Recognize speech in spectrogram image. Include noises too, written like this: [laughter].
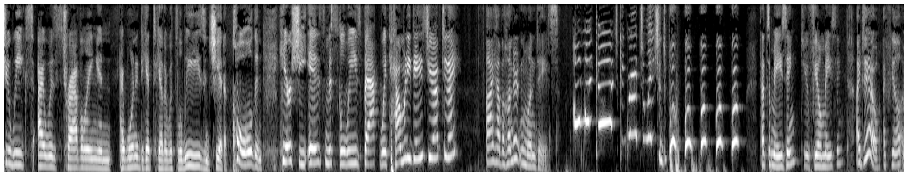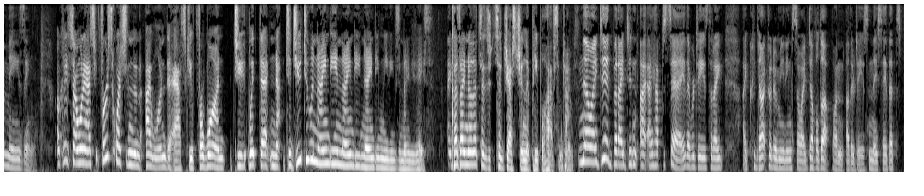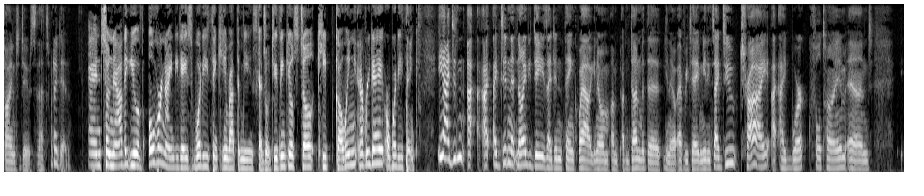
two weeks. I was traveling and I wanted to get together with Louise, and she had a cold. And here she is, Miss Louise, back with how many days do you have today? I have 101 days. Oh my gosh, congratulations! Woo, woo, woo, woo, woo. That's amazing. Do you feel amazing? I do. I feel amazing. Okay, so I want to ask you first question that I wanted to ask you. For one, do with that, did you do a 90 and 90, 90 meetings in 90 days? Because I, know that's a suggestion that people have sometimes. No, I did, but I didn't. I, I have to say, there were days that I, I could not go to a meeting, so I doubled up on other days, and they say that's fine to do. So that's what I did. And so now that you have over 90 days, what are you thinking about the meeting schedule? Do you think you'll still keep going every day, or what do you think? Yeah, I didn't. I, I, I didn't at ninety days. I didn't think, wow, you know, I'm I'm, I'm done with the you know everyday meetings. I do try. I, I work full time, and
